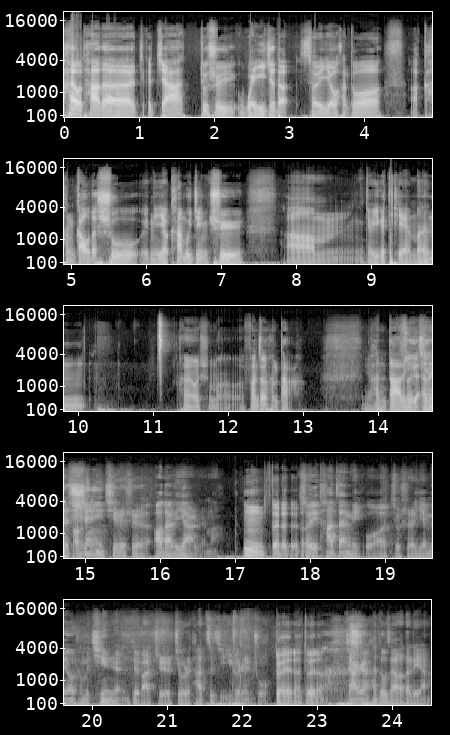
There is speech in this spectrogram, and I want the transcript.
还有他的这个家都是围着的，所以有很多啊很高的树，你又看不进去。嗯，有一个铁门，还有什么？反正很大，很大的一个 LA 房子。其实是澳大利亚人嘛。嗯，对的对的。所以他在美国就是也没有什么亲人，对吧？只是就是他自己一个人住。对的对的。家人还都在澳大利亚。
